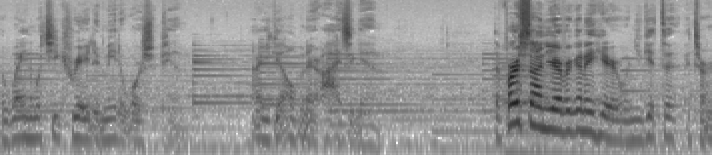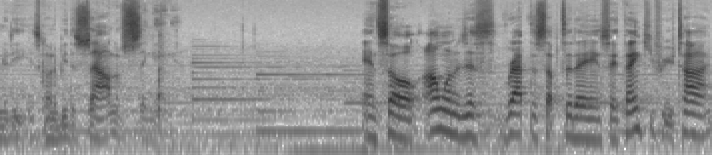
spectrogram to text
the way in which He created me to worship Him. Now you can open their eyes again. The first sound you're ever going to hear when you get to eternity is going to be the sound of singing. And so I want to just wrap this up today and say thank you for your time.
